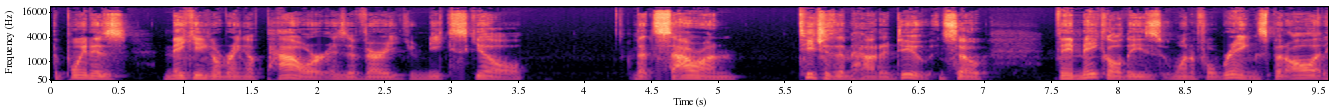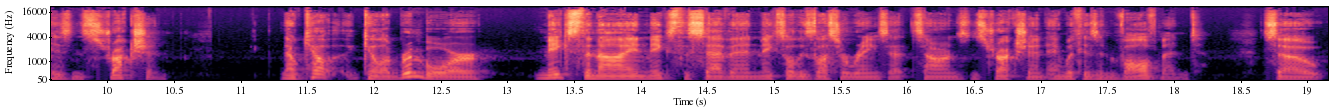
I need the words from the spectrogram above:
the point is, making a ring of power is a very unique skill that Sauron teaches them how to do. And so they make all these wonderful rings, but all at his instruction. Now, Kel- Celebrimbor makes the nine, makes the seven, makes all these lesser rings at Sauron's instruction and with his involvement. So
